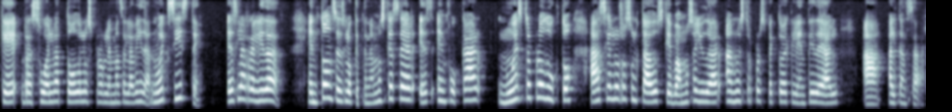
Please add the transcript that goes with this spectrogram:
que resuelva todos los problemas de la vida. No existe. Es la realidad. Entonces, lo que tenemos que hacer es enfocar nuestro producto hacia los resultados que vamos a ayudar a nuestro prospecto de cliente ideal a alcanzar.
